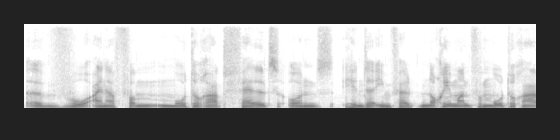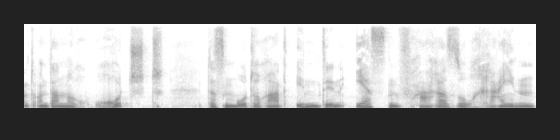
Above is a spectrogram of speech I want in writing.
äh, wo einer vom Motorrad fällt und hinter ihm fällt noch jemand vom Motorrad und dann rutscht das Motorrad in den ersten Fahrer so rein.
